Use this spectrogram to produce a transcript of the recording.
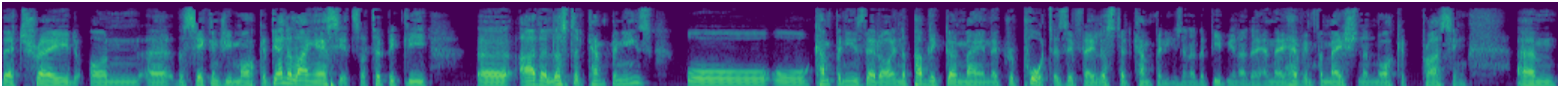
that trade on, uh, the secondary market. The underlying assets are typically, uh, either listed companies or, or companies that are in the public domain that report as if they're listed companies, you know, people, you know, they, and they have information and market pricing. Um,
